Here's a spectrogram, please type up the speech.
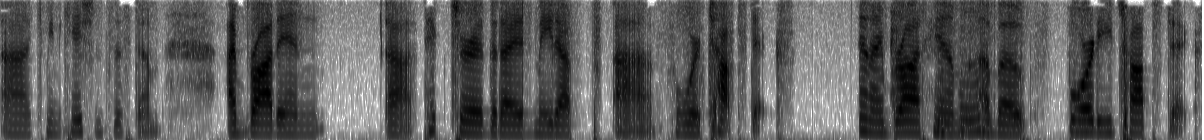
uh, communication system. I brought in a picture that I had made up uh, for chopsticks, and I brought him mm-hmm. about 40 chopsticks,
